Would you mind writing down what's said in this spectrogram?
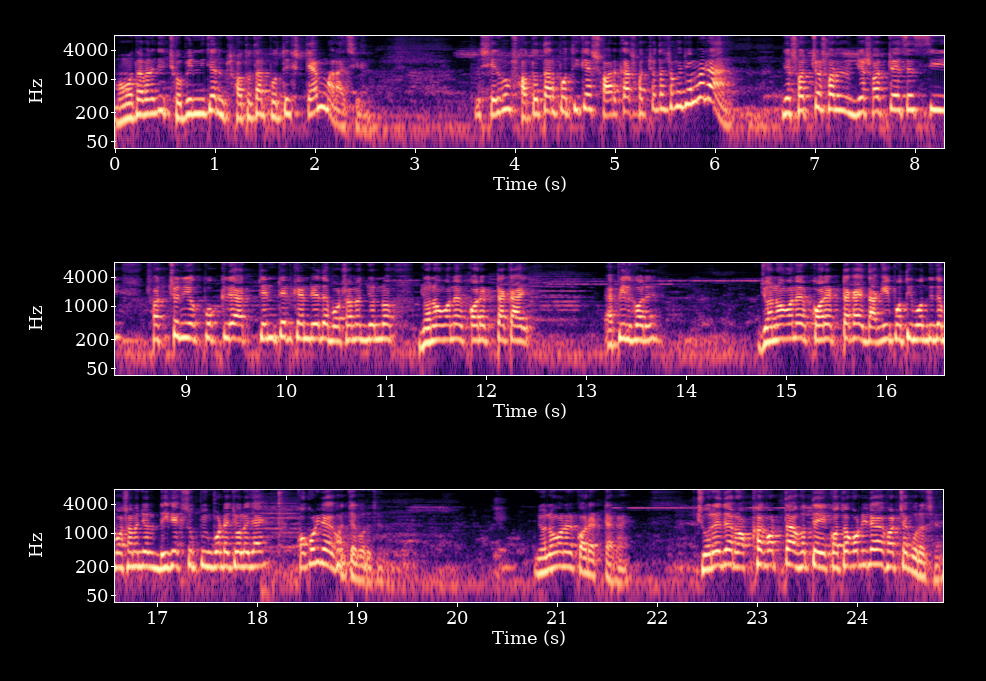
মমতা ব্যানার্জি ছবির নিচের সততার প্রতীক স্ট্যাম্প মারা ছিল সেরকম সততার প্রতীকের সরকার স্বচ্ছতার সঙ্গে চলবে না? যে স্বচ্ছ যে স্বচ্ছ এসএসসি স্বচ্ছ নিয়োগ প্রক্রিয়া টেন্টেড ক্যান্ডিডেটে বসানোর জন্য জনগণের করের টাকায় অ্যাপিল করে। জনগণের করের টাকায় দাগি প্রতিবন্ধীতে বসানোর জন্য ডিরেক্ট সুপ্রিম কোর্টে চলে যায়। ক কোটি টাকা খরচা করেছেন জনগণের করের টাকায়। চোরেদের রক্ষাকর্তা হতে কত কোটি টাকা খরচা করেছেন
